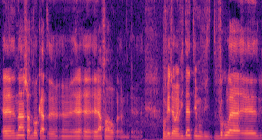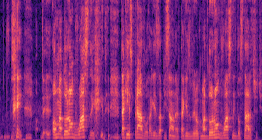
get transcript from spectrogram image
E, nasz adwokat e, Rafał powiedział ewidentnie, mówi w ogóle on ma do rąk własnych, takie jest prawo, tak jest zapisane, tak jest wyrok, ma do rąk własnych dostarczyć.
